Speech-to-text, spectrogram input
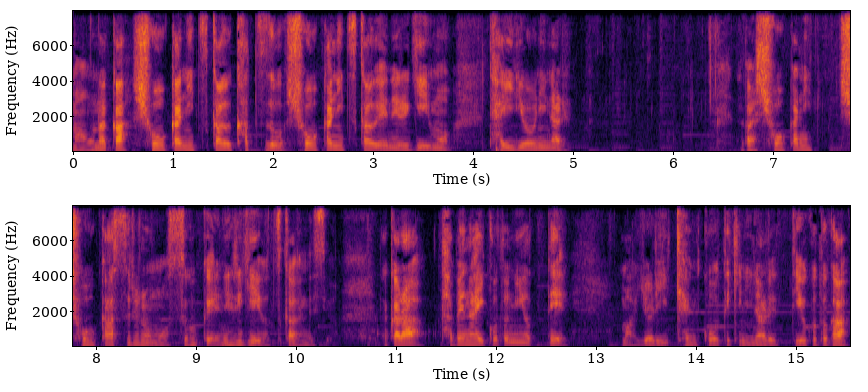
まあ、お腹消化に使う活動消化に使うエネルギーも大量になる。だから消化に消化するのもすごくエネルギーを使うんですよ。だから食べないことによってまあ、より健康的になるっていうことが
